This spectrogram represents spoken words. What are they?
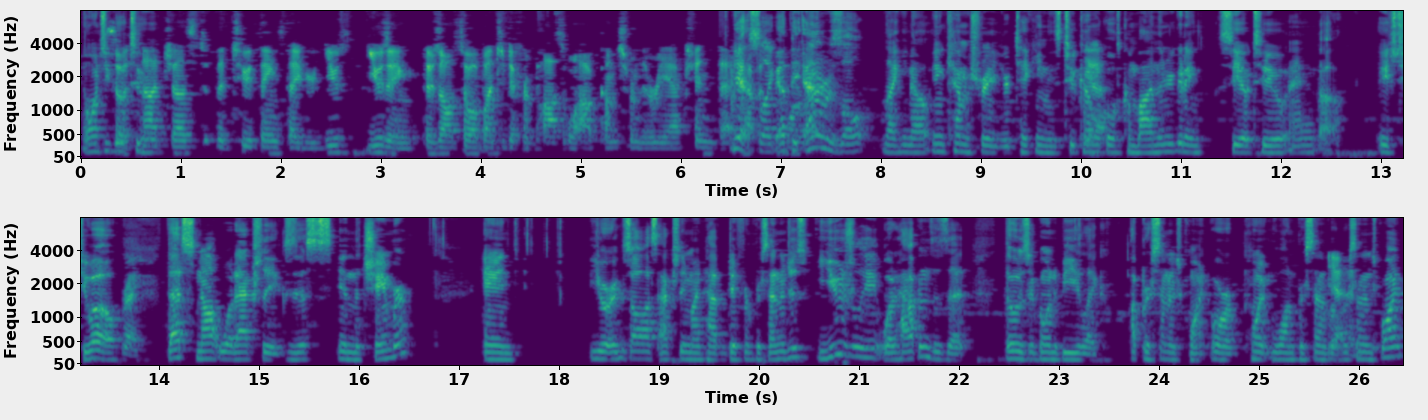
And once you so go it's to not just the two things that you're use, using. There's also a bunch of different possible outcomes from the reaction. That Yeah, so like at the end result, like you know, in chemistry, you're taking these two chemicals, combine them, you're getting CO2 and uh, H2O. Right. That's not what actually exists in the chamber, and your exhaust actually might have different percentages. Usually, what happens is that those are going to be like a percentage point or 0.1 percent of Yeah. a percentage point,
